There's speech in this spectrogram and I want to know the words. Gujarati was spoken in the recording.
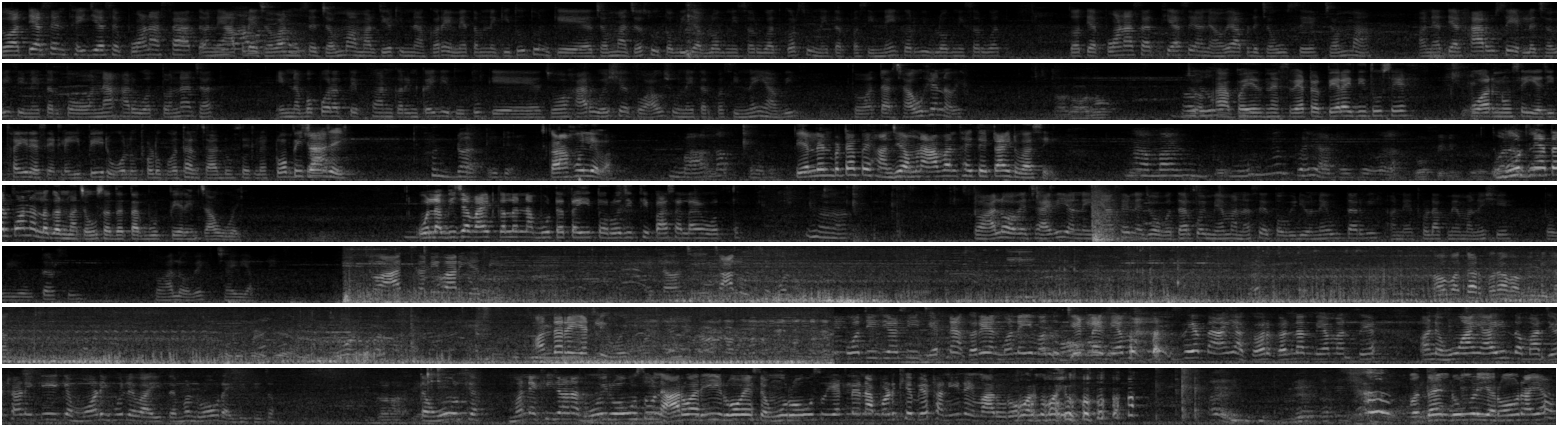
જો અત્યારે છે ને થઈ ગયા છે પોણા સાત અને આપણે જવાનું છે જમવા. મારા જેઠીમના ઘરે મેં તમને કીધું હતું ને કે જમવા જશું તો બીજા બ્લોગની શરૂઆત કરશું નહીંતર પછી નહીં કરવી બ્લોગની શરૂઆત. તો અત્યારે પોણા સાત થયા છે અને હવે આપણે જવું છે જમવા. અને અત્યારે સારું છે એટલે જવી છે નહીંતર તો ના સારું હોત તો ના જાત. એમના બપોર જ તે ફોન કરીને કહી દીધું હતું કે જો સારું હશે તો આવશું નહીંતર પછી નહીં આવી. તો અત્યારે જવું છે ને હવે? હાલો હાલો. જો આ ભાઈને સ્વેટર પહેરાવી દીધું છે. પોરનું છે હજી થઈ રહેશે એટલે એ પહેર્યું ઓલું થોડુંક વધારે જાડું છે એટલે ટોપી ચાલ. જઈ કાં હું લેવા? પહેલે ને બટા પછી હાંજે હમણાં આવવાનું થાય તે ટાઈટ વાસે. બૂટ ને અત્યારે કોના લગનમાં જવું છે? અત્યારે બૂટ પહેરીને જવું હોય. ઓલા બીજા વ્હાઈટ કલરના બૂટ હતા એ તો રોજીથી પાછા લાવ્યો હોત તો. તો હાલો, હવે જાવી અને અહીંયા છે ને જો વધારે કોઈ મહેમાન હશે તો વીડિયો નહીં ઉતારવી અને થોડાક મહેમાન હશે તો વીડિયો ઉતારશું. તો હાલો, હવે જાવી આપણે. જો આજ શનિવારી હતી, એટલે હજી ચાલુ જ છે, બોલો. અવતાર ભરાવા મેલી લાગે. રોડ ઉપર. અંદર એટલી હોય. પહોંચી ગયા છીએ જેઠના ઘરે અને મને એમ હતું જેટલાય મહેમાન છે તો અહીંયા ઘર ઘરના જ મહેમાન છે. અને હું અહીંયા આવીને તો મારી જેઠાણી કહી કે મોડી હું લેવા આવી તે મને રોવડાવી દીધી તો તો હું મને ખીજાણા હું રોવું છું ને હારવાર એ રોવે છે, હું રોવું છું એટલે ના પડખે બેઠા ને નહીં મારું રોવાનું આવ્યું. બધાય ડુંગળીએ રોવરાયા.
